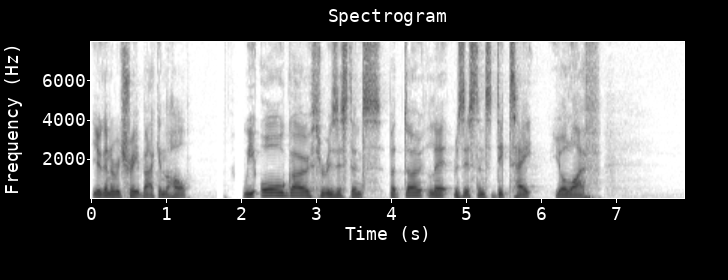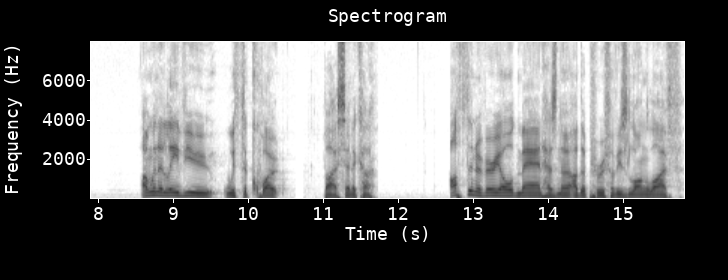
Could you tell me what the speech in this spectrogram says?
you're going to retreat back in the hole. We all go through resistance, but don't let resistance dictate your life. I'm going to leave you with the quote by Seneca Often a very old man has no other proof of his long life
